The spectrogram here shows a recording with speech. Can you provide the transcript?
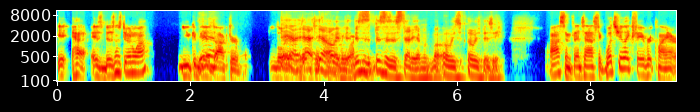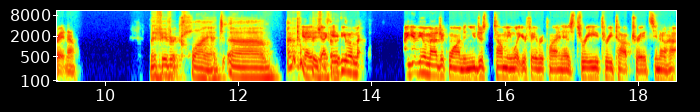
it, is business doing well? You could be Yeah. a doctor, lawyer, Yeah, yeah, yeah. Oh, whatever you yeah. are. Business, business is steady. I'm always always busy. Awesome, fantastic. What's your like favorite client right now? My favorite client. Um, I have a couple Yeah, I gave you a, I give you a magic wand, and you just tell me what your favorite client is. Three, three top traits. You know, how,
